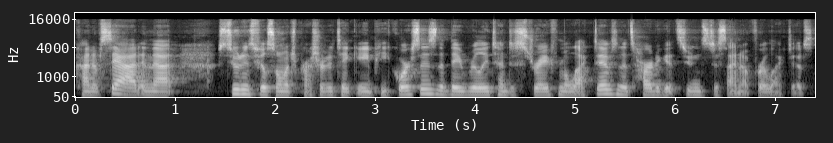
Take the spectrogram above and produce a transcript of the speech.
kind of sad in that students feel so much pressure to take AP courses that they really tend to stray from electives, and it's hard to get students to sign up for electives,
